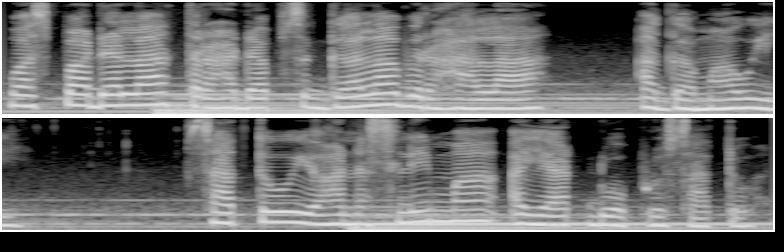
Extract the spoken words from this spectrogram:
waspadalah terhadap segala berhala agamawi. 1 Yohanes 5 ayat 21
